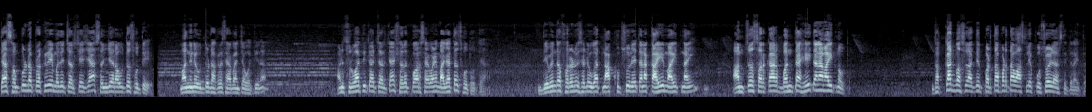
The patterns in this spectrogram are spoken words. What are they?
त्या संपूर्ण प्रक्रियेमध्ये चर्चेच्या संजय राऊतच होते माननीय उद्धव ठाकरे साहेबांच्या वतीनं. आणि सुरुवातीच्या चर्चा शरद पवार साहेबांनी माझ्यातच होत होत्या. देवेंद्र फडणवीस यांनी उगात नाक खुपसून आहे त्यांना काही माहीत नाही. आमचं सरकार बनतं हेही त्यांना माहीत नव्हतं. धक्काच बसला ते पडता पडता वाचले कोसळले असते ते नाहीतर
